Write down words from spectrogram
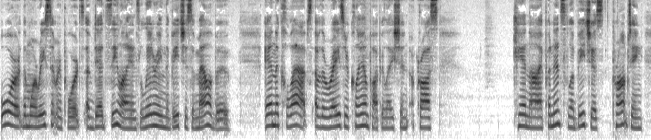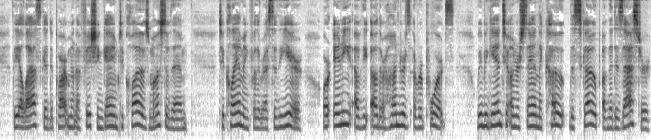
or the more recent reports of dead sea lions littering the beaches of Malibu, and the collapse of the razor clam population across Kenai Peninsula beaches, prompting the Alaska Department of Fish and Game to close most of them to clamming for the rest of the year, or any of the other hundreds of reports, we begin to understand the, co- the scope of the disaster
